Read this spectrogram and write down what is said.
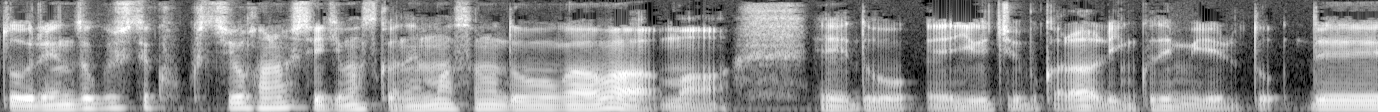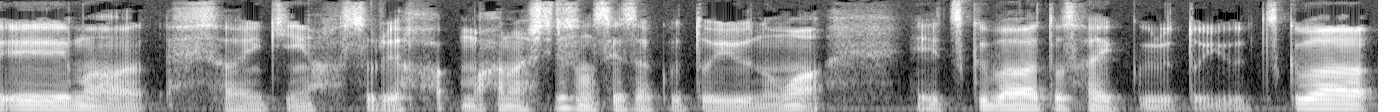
と連続して告知を話していきますかね。まあその動画は、まあ、え、ー、と、えー、YouTube からリンクで見れると。で、えー、まあ最近それは、まあ、話してるその制作というのは、えー、筑波アートサイクルという筑波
